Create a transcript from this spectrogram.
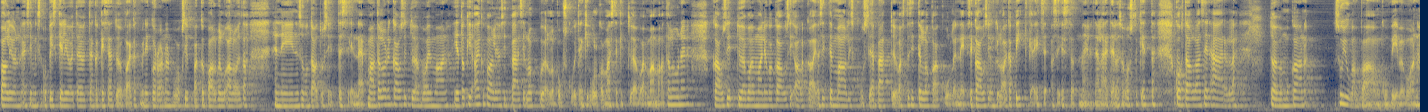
paljon esimerkiksi opiskelijoita, joiden kesätyöpaikat meni koronan vuoksi vaikka palvelualoilta, niin suuntautui sitten sinne maatalouden kausityövoimaan. Ja toki aika paljon sitten pääsi loppujen lopuksi kuitenkin ulkomaistakin työvoimaa maatalouden kausityövoimaan, joka kausi alkaa jo sitten maaliskuussa ja päättyy vasta sitten lokakuulle. Niin se kausi on kyllä aika pitkä itse asiassa meillä täällä Etelä-Savossakin, että kohta ollaan sen äärellä. Toivon mukaan sujuvampaa on kuin viime vuonna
